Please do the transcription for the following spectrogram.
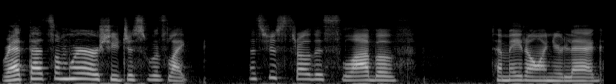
read that somewhere or she just was like, let's just throw this slab of tomato on your leg.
